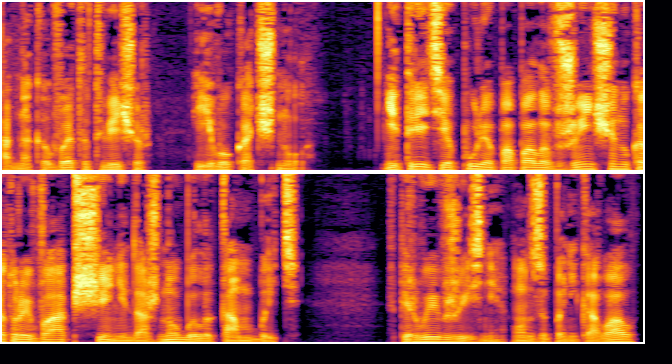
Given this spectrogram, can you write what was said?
Однако в этот вечер его качнуло. И третья пуля попала в женщину, которой вообще не должно было там быть. Впервые в жизни он запаниковал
